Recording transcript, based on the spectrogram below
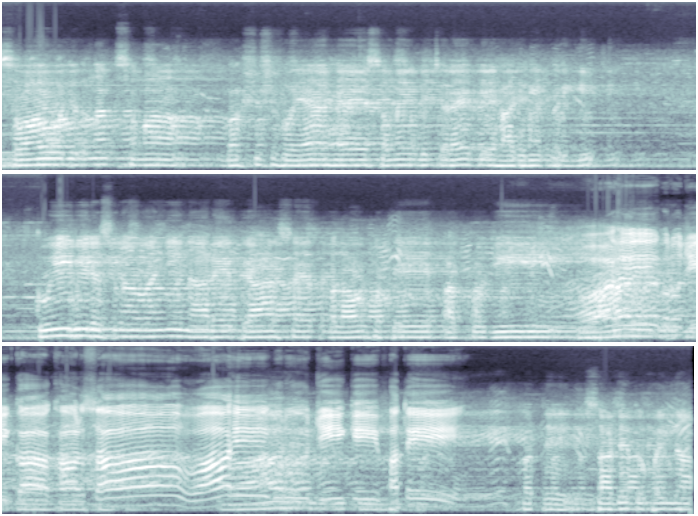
ਸਵਾਓ ਜਿਤਨਾ ਕੁ ਸਮਾਂ ਬਖਸ਼ਿਸ਼ ਹੋਇਆ ਹੈ ਸਮੇਂ ਵਿੱਚ ਰਹਿ ਕੇ ਹਾਜ਼ਰੀ ਭਰੀਏ ਕੋਈ ਵੀ ਰਸਨਾ ਵਾਂਝੀ ਨਾਰੇ ਪਿਆਰ ਸਹਿਤ ਬੁਲਾਓ ਫਤਿਹ ਆਖੋ ਜੀ। ਵਾਹਿਗੁਰੂ ਜੀ ਕਾ ਖਾਲਸਾ ਵਾਹਿਗੁਰੂ ਜੀ ਕੀ ਫਤਿਹ। ਫਤਿਹ ਸਾਡੇ ਤੋਂ ਪਹਿਲਾਂ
